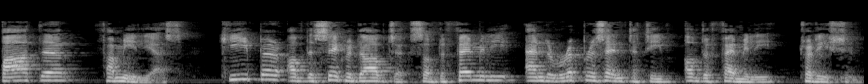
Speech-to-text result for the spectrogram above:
pater familias, keeper of the sacred objects of the family and a representative of the family tradition.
